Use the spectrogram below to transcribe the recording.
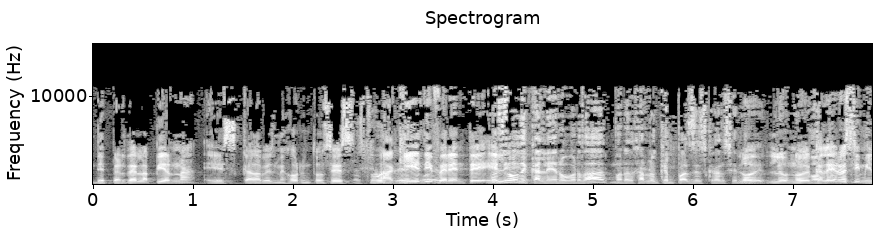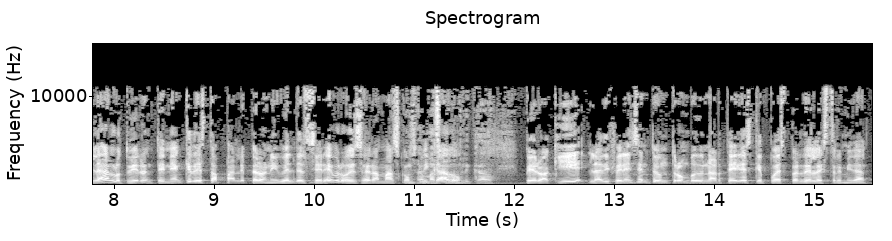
de perder la pierna es cada vez mejor. Entonces, Estuvo aquí es ¿eh? diferente. No es lo de Calero, ¿verdad? Para dejarlo que en paz descanse. lo, lo- lo de Calero es similar, lo tuvieron, tenían que destaparle, pero a nivel del cerebro, eso era más sea, más complicado. Pero aquí la diferencia entre un trombo de una arteria es que puedes perder la extremidad.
